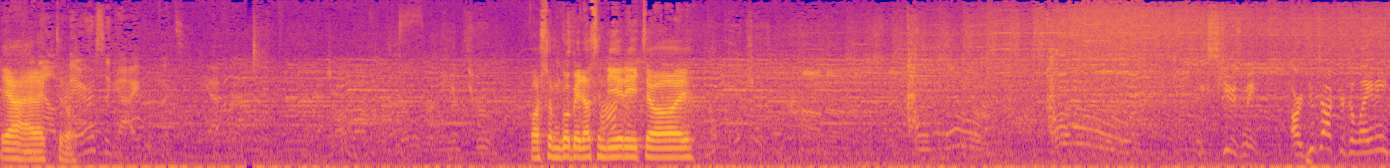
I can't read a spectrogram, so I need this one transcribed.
Ya, Now elektro. there's a guy who puts in the effort. Came. Kostum gue beda sendiri, coy. Excuse me. Are you Dr. Delaney?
